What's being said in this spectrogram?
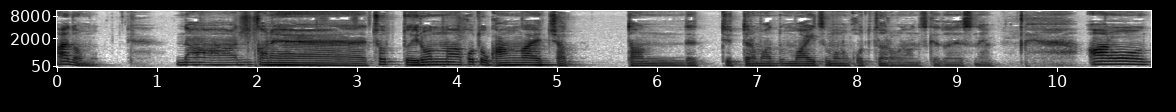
はい、どうも。なんかね、ちょっといろんなことを考えちゃったんでって言ったら、まあ、まあ、いつものことだろうなんですけどですね。あの、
